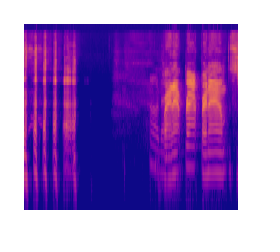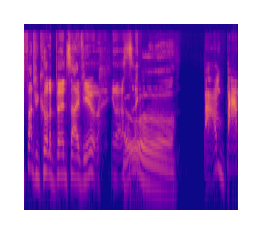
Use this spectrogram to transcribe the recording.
OnlyFans. Oh no. Out, brown brown out. This is what we call a bird's eye view. You know, it's like, Ooh. bam, bam,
